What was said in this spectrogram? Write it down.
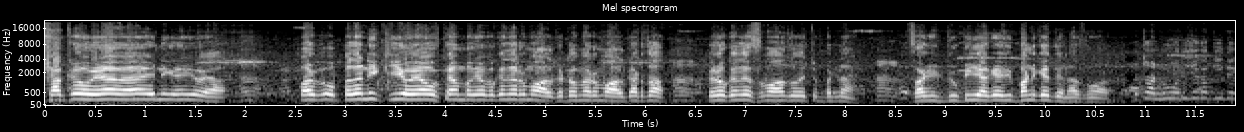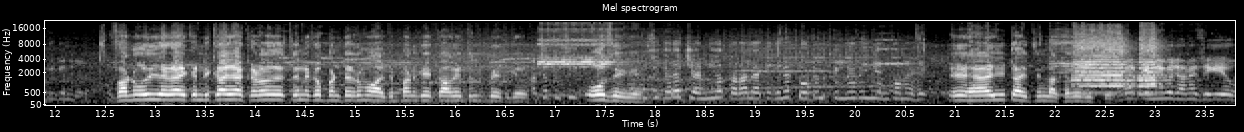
ਸ਼ੱਕ ਹੋਇਆ ਵਾ ਇਹ ਨਹੀਂ ਨਹੀਂ ਹੋਇਆ। ਪਰ ਉਹ ਪਤਾ ਨਹੀਂ ਕੀ ਹੋਇਆ ਉਸ ਟਾਈਮ ਬਗੇ ਉਹ ਕਹਿੰਦੇ ਰੁਮਾਲ ਕੱਢੋ ਮੈਂ ਰੁਮਾਲ ਕੱਢਦਾ। ਫਿਰ ਉਹ ਕਹਿੰਦੇ ਸਮਾਨ ਦੇ ਵਿੱਚ ਬੰਨਣਾ ਸਾਡੀ ਡਿਊਟੀ ਆ ਕਿ ਅਸੀਂ ਬੰਨ ਕੇ ਦੇਣਾ ਸਮਾਨ। ਤੇ ਤੁਹਾਨੂੰ ਉਹਦੀ ਜਗ੍ਹਾ ਕੀ ਦੇ ਕੇ ਗਏ ਨੇ? ਸਾਨੂੰ ਉਹਦੀ ਜਗ੍ਹਾ ਇੱਕ ਨਿੱਕਾ ਜਿਹਾ ਕੜਾ ਦੇ ਤਿੰਨ ਕੁ ਬੰਟੇ ਰੁਮਾਲ 'ਚ ਬਣ ਕੇ ਕਾਗਜ਼ 'ਤੇ ਲਪੇਟ ਕੇ ਅੱਛਾ ਤੁਸੀਂ ਉਹ ਸੀਗੇ। ਤੁਸੀਂ ਕਹਿ ਰਹੇ ਚੈਨੀ ਔਰ ਕੜਾ ਲੈ ਕੇ ਗਏ ਨੇ ਟੋਟਲ ਕਿੰਨੇ ਦੀ ਇਨਕਮ ਇਹ? ਇਹ ਹੈ ਜੀ 2.5 ਲੱਖ ਦੇ ਵਿੱਚ। ਅੰਕਲ ਕਿੰਨੇ ਕੋ ਜਾਣੇ ਸੀਗੇ ਉਹ?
